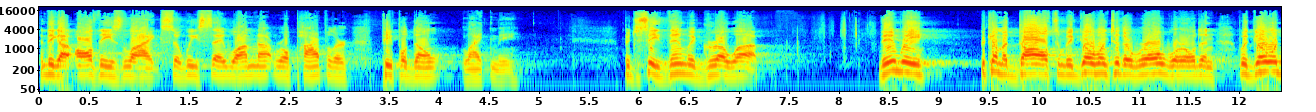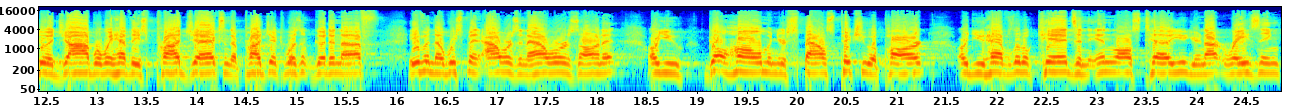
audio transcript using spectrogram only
and they got all these likes. So we say, Well, I'm not real popular. People don't like me. But you see, then we grow up. Then we become adults and we go into the real world and we go into a job where we have these projects and the project wasn't good enough even though we spent hours and hours on it, or you go home and your spouse picks you apart, or you have little kids and in laws tell you you're not raising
